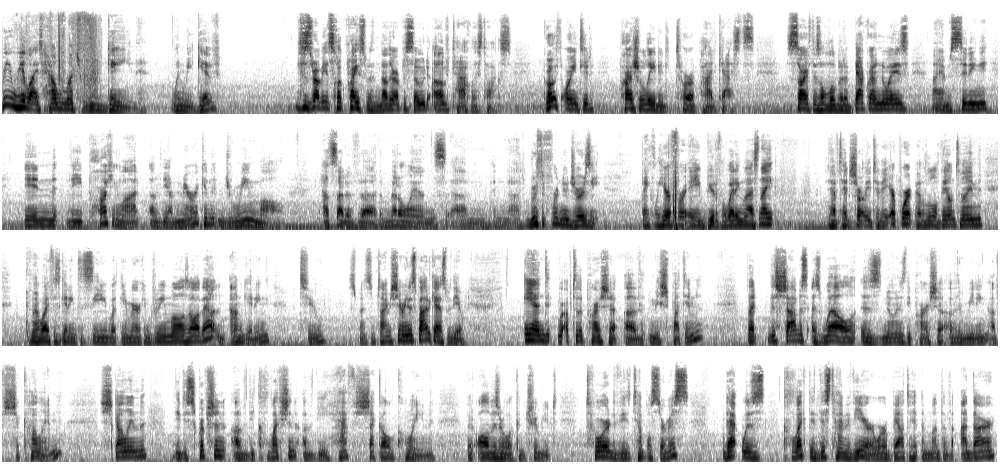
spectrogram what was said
we realize how much we gain when we give? This is Rabbi Yitzchak Price with another episode of Tachlis Talks, growth-oriented, parsha-related Torah podcasts. Sorry if there's a little bit of background noise. I am sitting in the parking lot of the American Dream Mall outside of the, the Meadowlands um, in uh, Rutherford, New Jersey. Thankfully, here for a beautiful wedding last night. I have to head shortly to the airport, have a little downtime. My wife is getting to see what the American Dream Mall is all about, and I'm getting to spend some time sharing this podcast with you. And we're up to the Parsha of Mishpatim, but this Shabbos as well is known as the Parsha of the reading of Shekalim. Shekalim, the description of the collection of the half shekel coin that all of Israel will contribute toward the temple service. That was collected this time of year. We're about to hit the month of Adar,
